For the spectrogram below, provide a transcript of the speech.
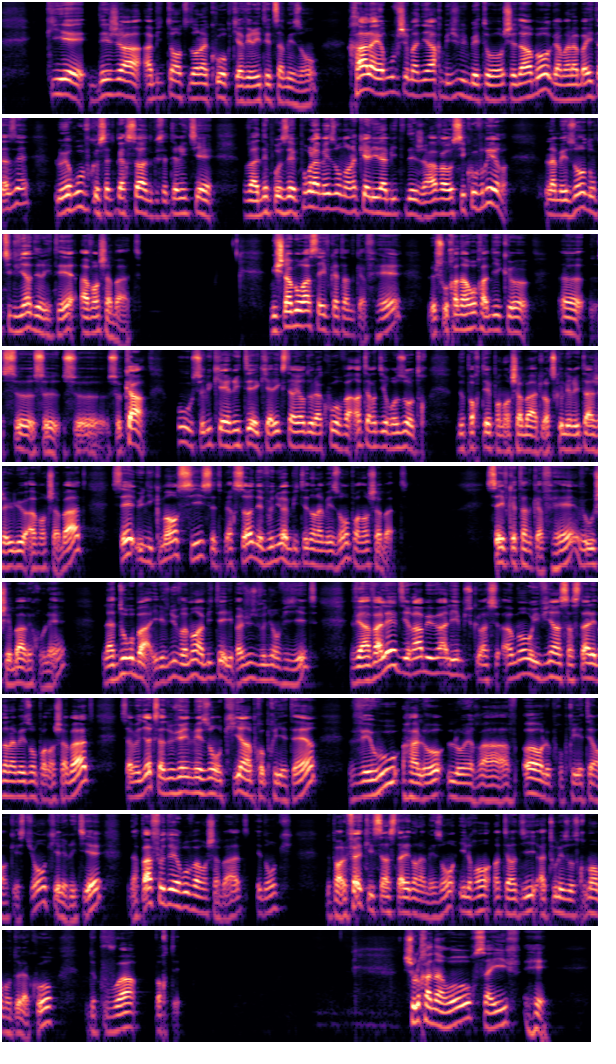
qui est déjà habitante dans la cour qui a hérité de sa maison, le hérouf que cette personne, que cet héritier va déposer pour la maison dans laquelle il habite déjà, va aussi couvrir la maison dont il vient d'hériter avant Shabbat. Mishnabura Saif Katan Kafhe, le Shulchan a dit que euh, ce, ce, cas où celui qui a hérité et qui est à l'extérieur de la cour va interdire aux autres de porter pendant Shabbat lorsque l'héritage a eu lieu avant Shabbat, c'est uniquement si cette personne est venue habiter dans la maison pendant Shabbat. Seif katan kafhe, sheba La dourba, il est venu vraiment habiter, il n'est pas juste venu en visite. Ve'avale dira bivalim, puisque au moment où il vient s'installer dans la maison pendant Shabbat, ça veut dire que ça devient une maison qui a un propriétaire. Vehu halo loerav. Or, le propriétaire en question, qui est l'héritier, n'a pas feu de Hérouv avant Shabbat, et donc, de par le fait qu'il s'est installé dans la maison, il rend interdit à tous les autres membres de la cour de pouvoir porter. Shulchan Aruch, Saif, He.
